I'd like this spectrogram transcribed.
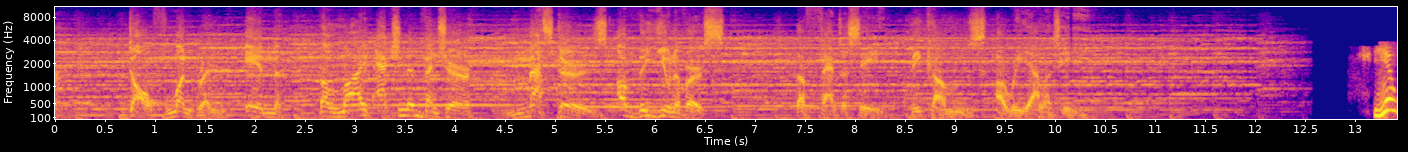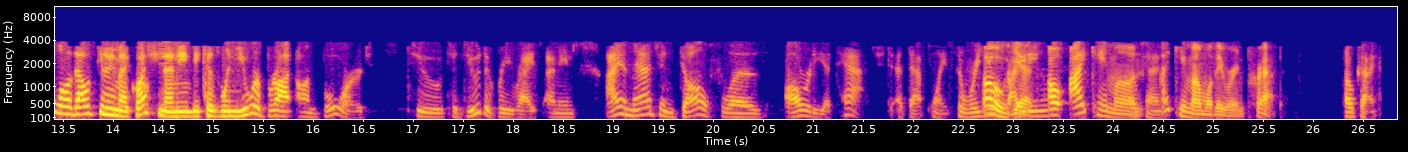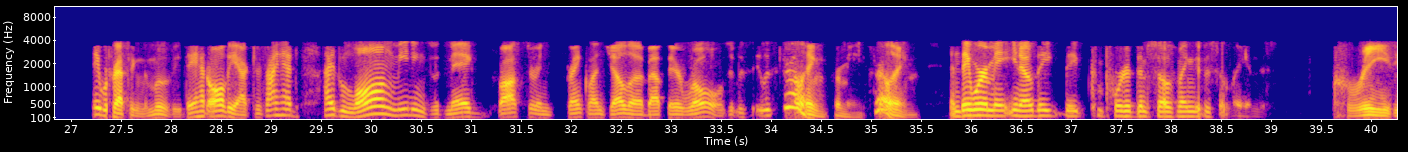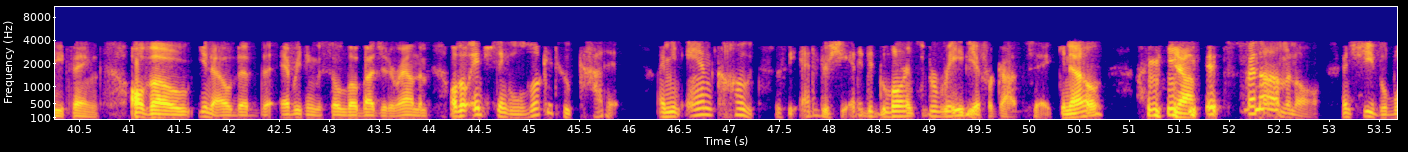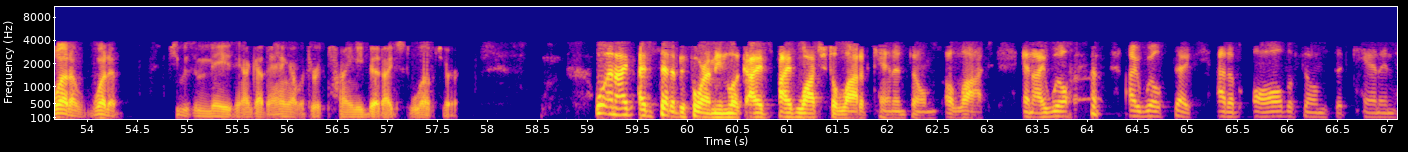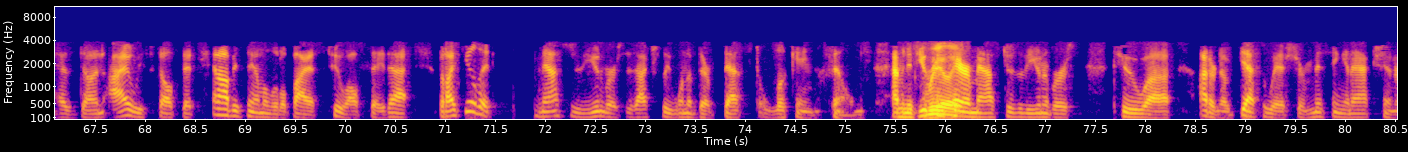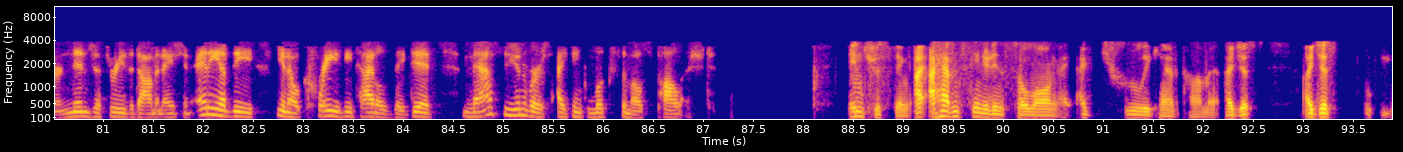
Dolph Lundgren in the live action adventure Masters of the Universe. The fantasy becomes a reality. Yeah, well, that was going to be my question. I mean, because when you were brought on board to to do the rewrites, I mean, I imagine Dolph was already attached at that point. So were you oh writing? Oh, I came on. Okay. I came on while they were in prep. Okay. They were prepping the movie. They had all the actors. I had I had long meetings with Meg Foster and Frank Langella about their roles. It was it was thrilling for me, thrilling. And they were, you know, they they comported themselves magnificently in this crazy thing. Although, you know, the, the everything was so low budget around them. Although interesting, look at who cut it. I mean, Anne Coates was the editor. She edited Lawrence of Arabia for God's sake, you know? I mean, Yeah. it's phenomenal. And she's what a what a she was amazing. I got to hang out with her a tiny bit. I just loved her. Well, and I've I've said it before. I mean, look, I've I've watched a lot of Cannon films, a lot, and I will I will say, out of all the films that Cannon has done, I always felt that, and obviously I'm a little biased too. I'll say that, but I feel that Masters of the Universe is actually one of their best looking films. I mean, if you Really? compare Masters of the Universe to uh I don't know, Death Wish or Missing in Action or Ninja 3 The Domination, any of the, you know, crazy titles they did, Masters of the Universe I think looks the most polished. interesting. I, I haven't seen it in so long. I, I truly can't comment. I just, I just,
